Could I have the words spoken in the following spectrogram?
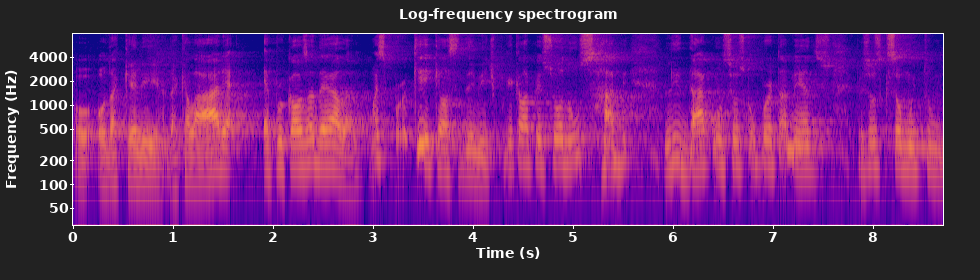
ou, ou, daquele, daquela área é por causa dela. Mas por que, que ela se demite? Porque aquela pessoa não sabe lidar com seus comportamentos. Pessoas que são muito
